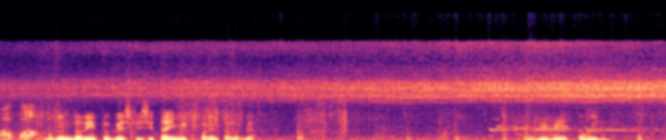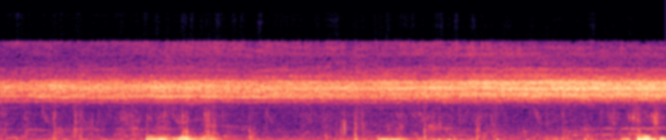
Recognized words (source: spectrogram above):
Apo! Maganda rito guys kasi timing pa rin talaga. Oh, bibi, tawid. Hindi, yan. Hmm. Ito na di.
